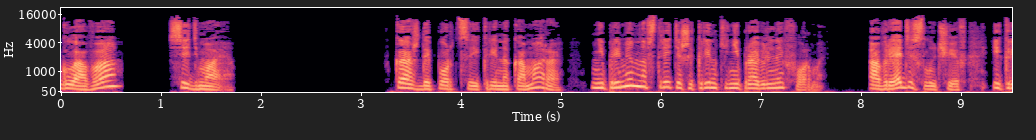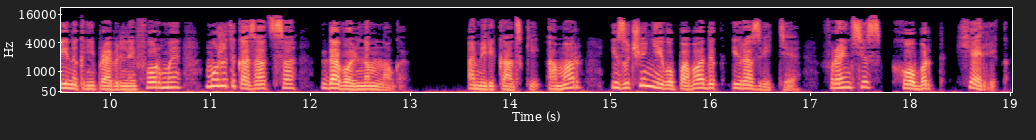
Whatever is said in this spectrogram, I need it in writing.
Глава седьмая. В каждой порции икрина комара непременно встретишь икринки неправильной формы, а в ряде случаев икринок неправильной формы может оказаться довольно много. Американский омар, изучение его повадок и развития. Фрэнсис Хобарт Херрик,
